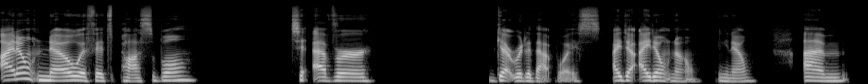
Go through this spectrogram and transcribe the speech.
I don't know if it's possible to ever get rid of that voice. I d- I don't know, you know. Um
